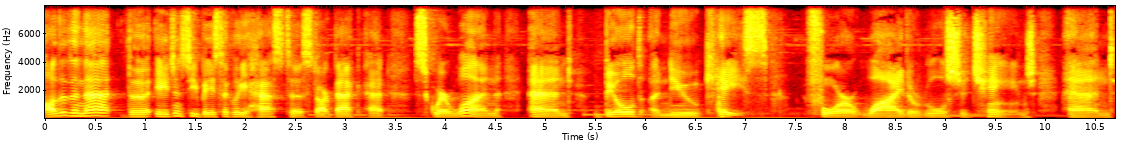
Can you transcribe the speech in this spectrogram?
Other than that, the agency basically has to start back at square one and build a new case for why the rules should change. And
